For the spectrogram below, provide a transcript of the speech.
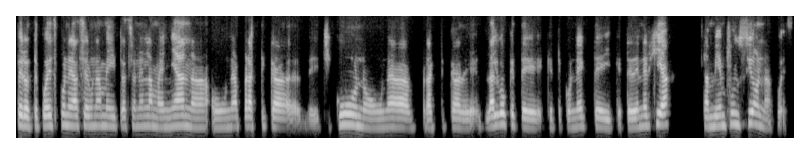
pero te puedes poner a hacer una meditación en la mañana o una práctica de chikun o una práctica de algo que te, que te conecte y que te dé energía, también funciona, pues.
